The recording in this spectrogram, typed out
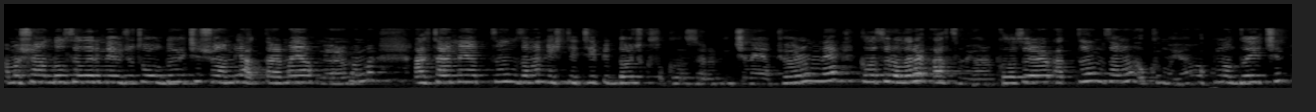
Ama şu an dosyaları mevcut olduğu için şu an bir aktarma yapmıyorum ama aktarma yaptığım zaman HTTP docs klasörün içine yapıyorum ve klasör olarak atmıyorum. Klasör olarak attığım zaman okumuyor. Okumadığı için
